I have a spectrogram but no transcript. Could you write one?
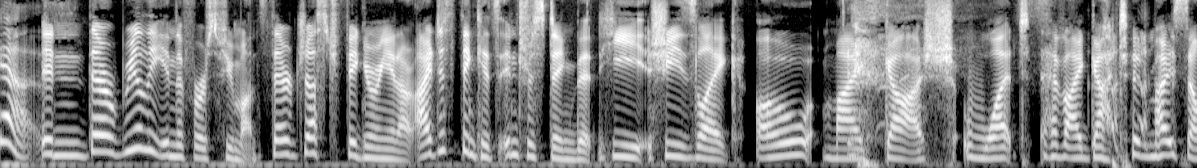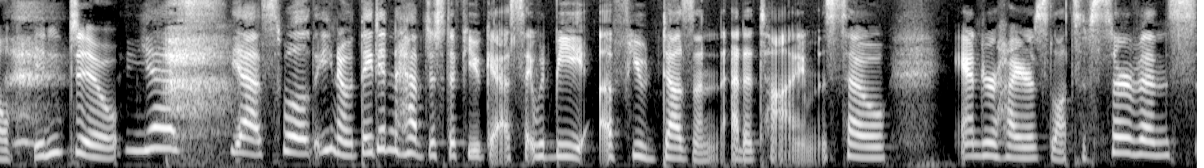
Yeah. and they're really in the first few months they're just figuring it out i just think it's interesting that he she's like oh my gosh what have i gotten myself into Yes, yes. Well, you know, they didn't have just a few guests, it would be a few dozen at a time. So Andrew hires lots of servants,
